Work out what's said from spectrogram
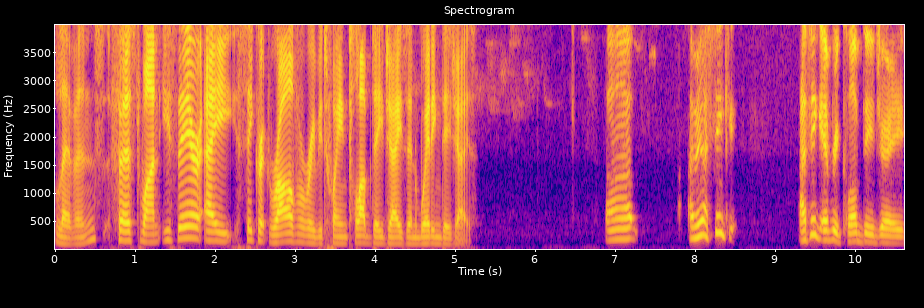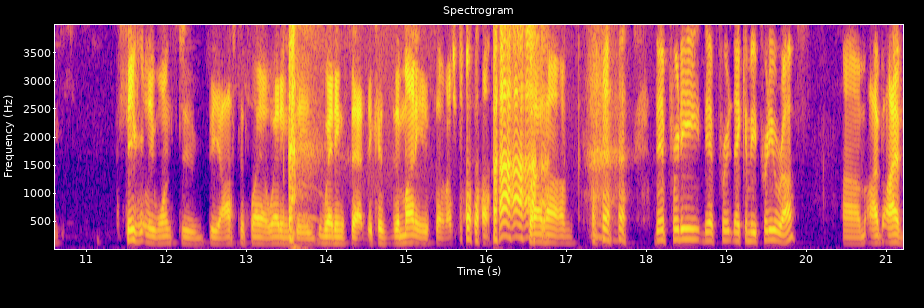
Levins. First one, is there a secret rivalry between club DJs and wedding DJs? Uh, I mean, I think, I think every club DJ secretly wants to be asked to play a wedding D- wedding set because the money is so much better. but um, they're pretty. They're pretty. They can be pretty rough. Um, I've, I've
